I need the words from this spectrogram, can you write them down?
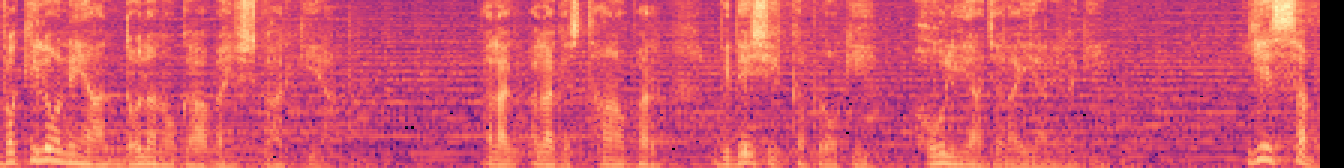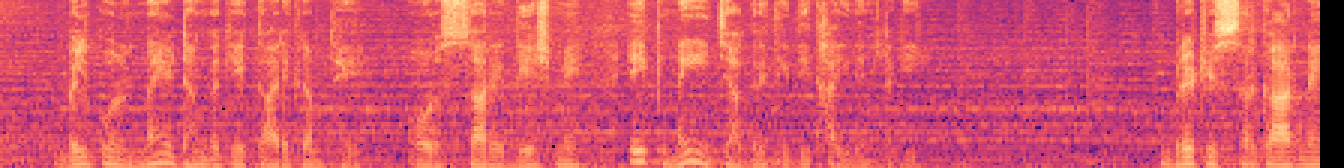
वकीलों ने आंदोलनों का बहिष्कार किया। अलग अलग स्थानों पर विदेशी कपड़ों की होलियाँ जलाई जाने लगी। ये सब बिल्कुल नए ढंग के कार्यक्रम थे और सारे देश में एक नई जागृति दिखाई देने लगी। ब्रिटिश सरकार ने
